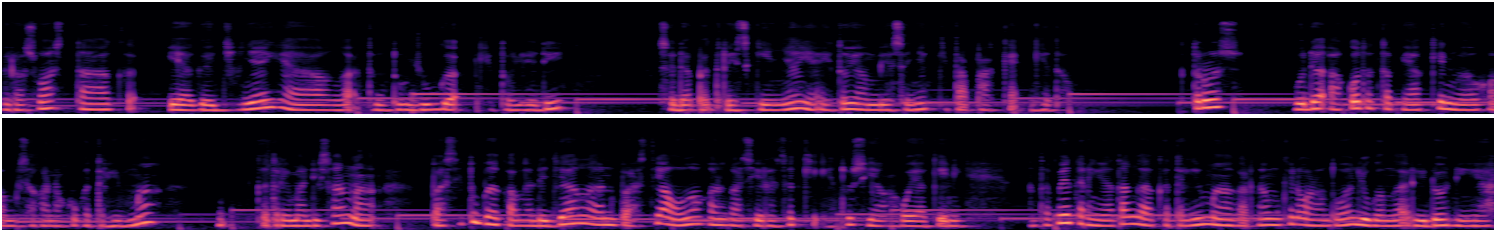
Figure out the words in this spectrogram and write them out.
wira swasta ke, ya gajinya ya nggak tentu juga gitu. Jadi sedapat rezekinya ya itu yang biasanya kita pakai gitu. Terus udah aku tetap yakin bahwa kalau misalkan aku keterima keterima di sana pasti tuh bakal ada jalan pasti Allah akan kasih rezeki. Itu sih yang aku yakini tapi ternyata nggak keterima karena mungkin orang tua juga nggak ridho nih ya.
